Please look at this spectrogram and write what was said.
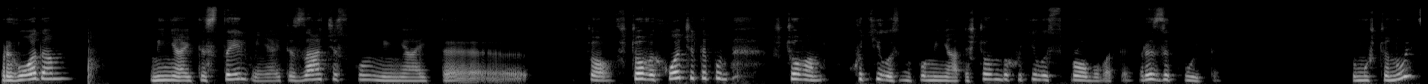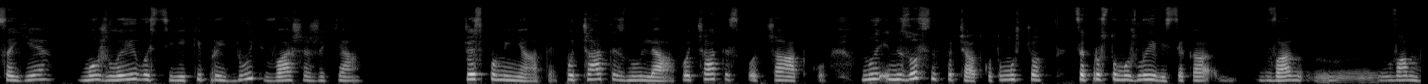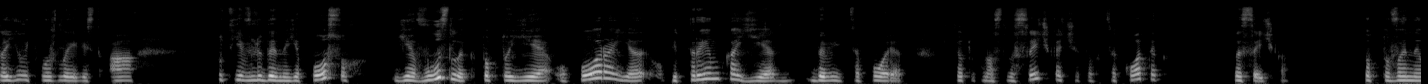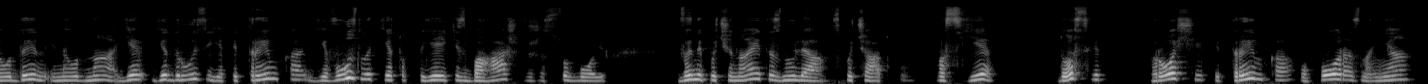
пригодам, міняйте стиль, міняйте зачіску, міняйте, е, що, що ви хочете, що вам хотілося б поміняти, що вам би хотілося спробувати. Ризикуйте. Тому що нуль це є можливості, які прийдуть в ваше життя. Щось поміняти, почати з нуля, почати спочатку. Ну і не зовсім спочатку, тому що це просто можливість, яка вам, вам дають можливість. А тут є в людини є посух, є вузлик, тобто є опора, є підтримка, є, дивіться, поряд, що тут у нас лисичка, чи то це котик, лисичка. Тобто ви не один і не одна. Є, є друзі, є підтримка, є вузлик, є, тобто є якийсь багаж вже з собою. Ви не починаєте з нуля спочатку. У вас є досвід, гроші, підтримка, опора, знання.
